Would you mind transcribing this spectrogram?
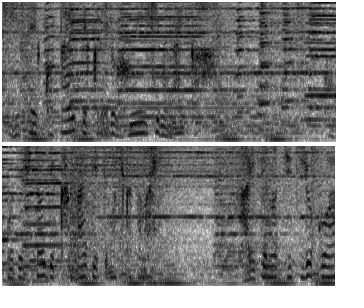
聞いて答えてくれる雰囲気もないか。ここで一人で考えていても仕方ない。相手の実力は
